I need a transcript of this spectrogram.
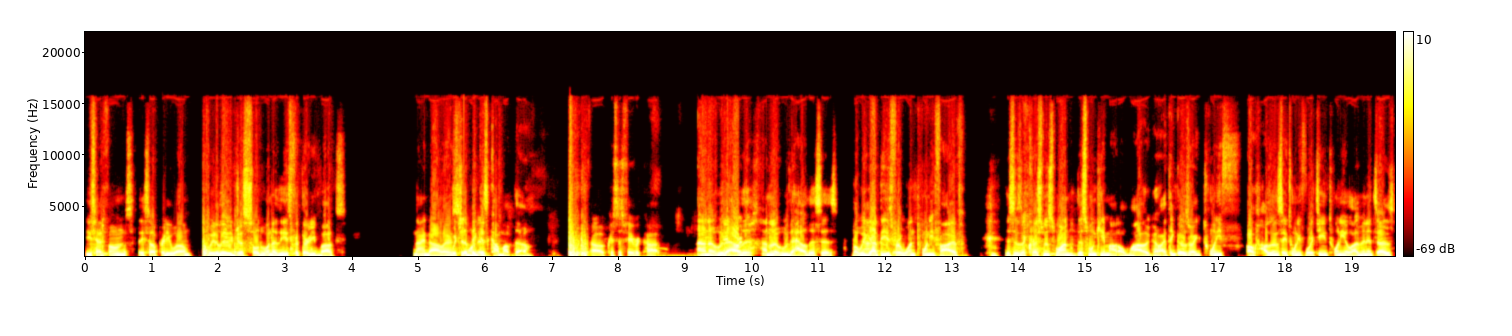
these headphones. They sell pretty well. We literally just sold one of these for thirty bucks, nine dollars. Which is the one biggest come up though. Oh, Chris's favorite cop. I don't know who the And hell this. I don't know who the hell this is, but we got these for one twenty five. This is a Christmas one. This one came out a while ago. I think it was like twenty. Oh, I was gonna say 2014, 2011 It says,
